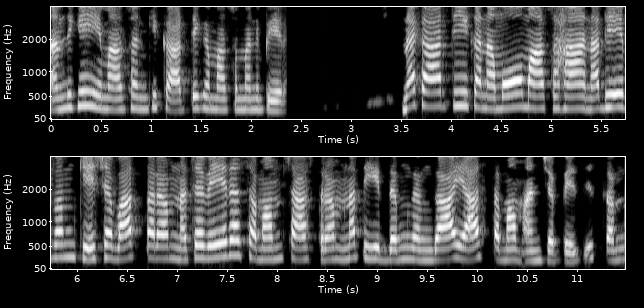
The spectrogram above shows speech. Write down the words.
అందుకే ఈ మాసానికి కార్తీక మాసం అని పేరు న కార్తీక నమో మాస న దేవం కేశవాత్పరం నచ వేద సమం శాస్త్రం న తీర్థం గంగాయాస్తమం అని చెప్పేసి స్కంద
